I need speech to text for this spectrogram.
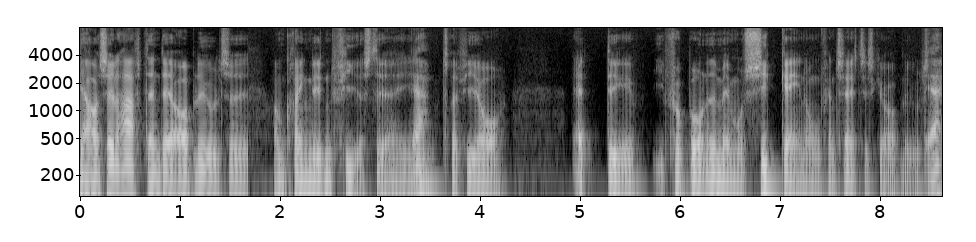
Jeg har jo selv haft den der oplevelse omkring 1980, der i Ja. ja. 3-4 år, at det i- forbundet med musik gav nogle fantastiske oplevelser. Ja.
